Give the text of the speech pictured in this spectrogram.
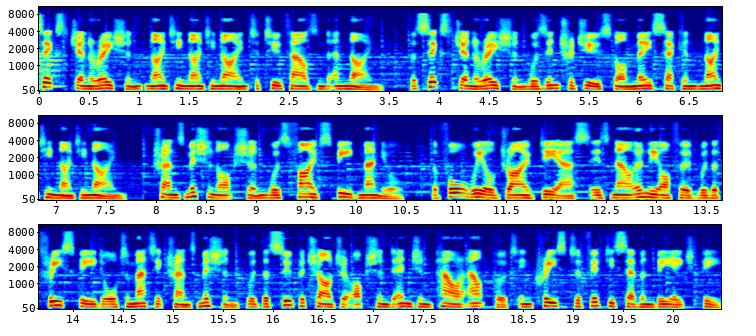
Sixth generation, 1999 to 2009. The sixth generation was introduced on May 2, 1999. Transmission option was 5-speed manual. The four-wheel drive Dias is now only offered with a 3-speed automatic transmission, with the supercharger optioned engine power output increased to 57 bhp.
